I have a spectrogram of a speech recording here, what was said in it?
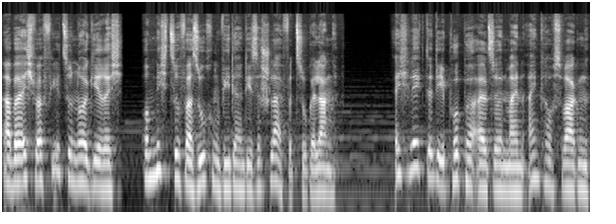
aber ich war viel zu neugierig, um nicht zu versuchen, wieder in diese Schleife zu gelangen. Ich legte die Puppe also in meinen Einkaufswagen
